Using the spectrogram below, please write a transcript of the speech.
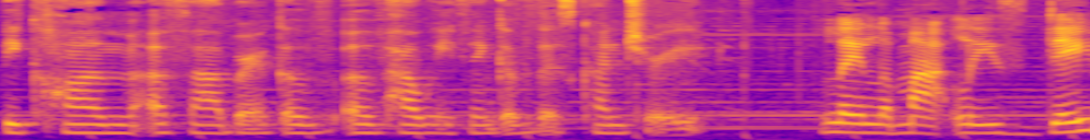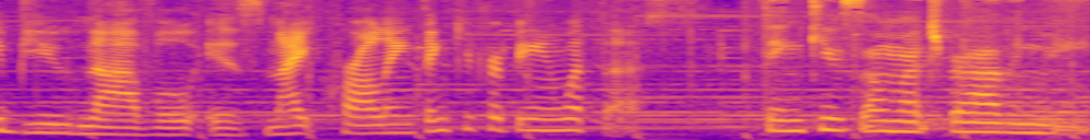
become a fabric of of how we think of this country Leila Mottley's debut novel is Nightcrawling. Thank you for being with us. Thank you so much for having me.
